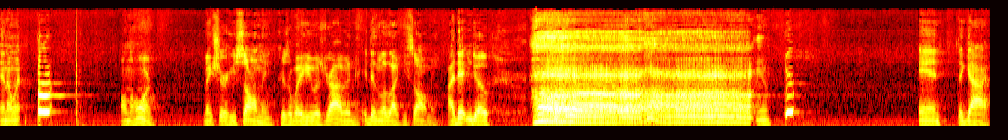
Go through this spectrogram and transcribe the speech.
and I went on the horn. Make sure he saw me because the way he was driving, it didn't look like he saw me. I didn't go, you know, and the guy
